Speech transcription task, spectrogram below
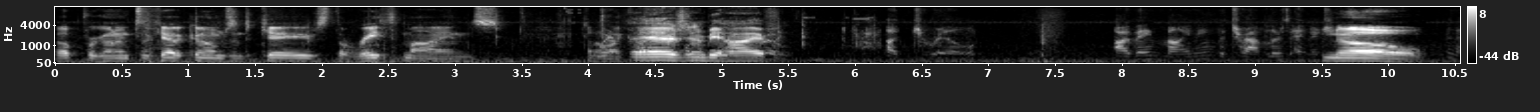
Oh, we're going into the catacombs, into caves, the Wraith Mines. I don't like that. There's gonna be a hive. a drill. Are they mining the traveler's energy? No. No,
